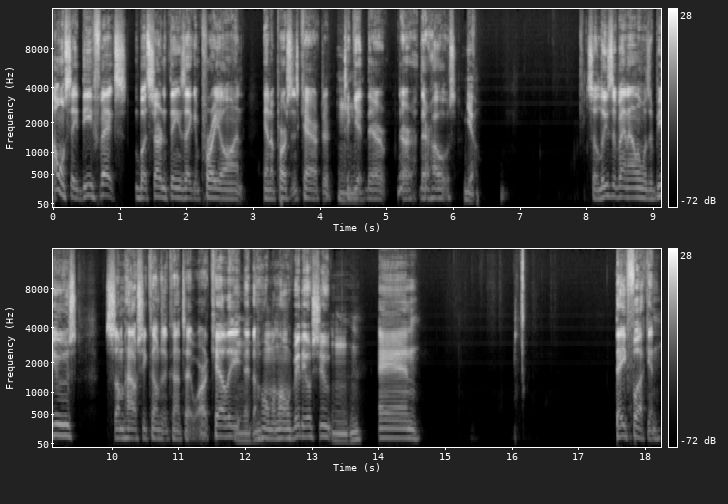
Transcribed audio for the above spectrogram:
I won't say defects, but certain things they can prey on in a person's character to get their their their hoes. Yeah. So Lisa Van Allen was abused. Somehow she comes in contact with R. Kelly at the Home Alone video shoot, Mm-hmm. and they fucking.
